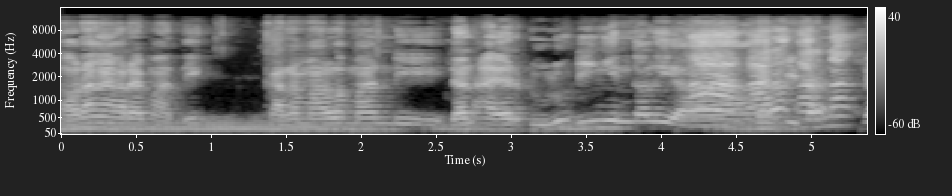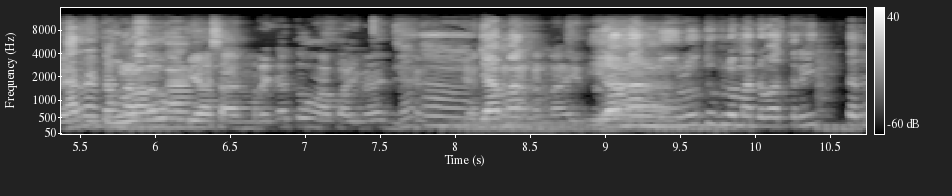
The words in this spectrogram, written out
orang yang rematik karena malam mandi dan air dulu dingin kali ya. Ah, dan karena kita karena dan karena kita tahu kan. kebiasaan mereka tuh ngapain aja Hmm, Yang zaman itu. zaman dulu tuh belum ada water heater.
